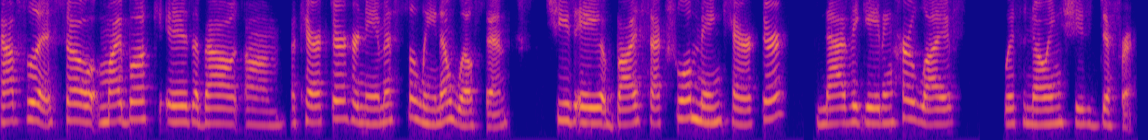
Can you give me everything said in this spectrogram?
absolutely. So my book is about um, a character. Her name is Selena Wilson. She's a bisexual main character navigating her life with knowing she's different,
